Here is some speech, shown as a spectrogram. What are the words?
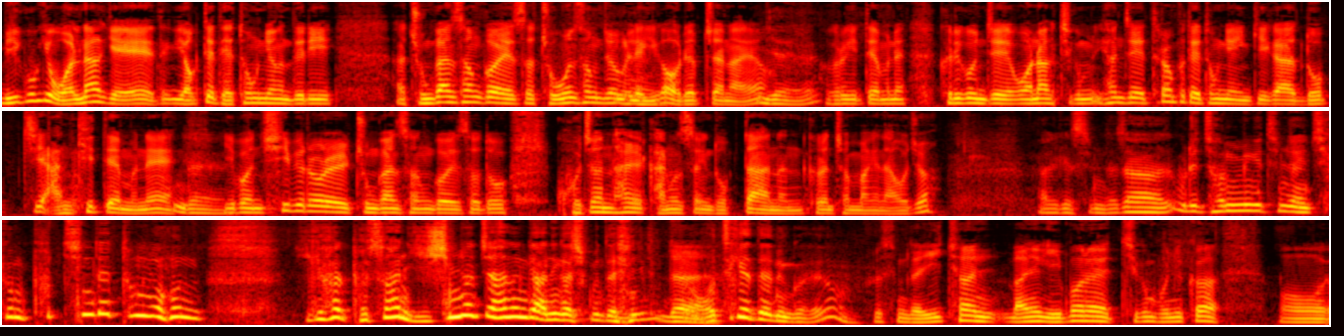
미국이 워낙에 역대 대통령들이 중간 선거에서 좋은 성적을 네. 내기가 어렵잖아요. 예. 그렇기 때문에 그리고 이제 워낙 지금 현재 트럼프 대통령 인기가 높지 않기 때문에 네. 이번 11월 중간 선거에서도 고전할 가능성이 높다는 그런 전망이 나오죠. 알겠습니다. 자, 우리 전민기 팀장님 지금 푸틴 대통령은 이게 한 벌써 한 20년째 하는 게 아닌가 싶은데 네. 어떻게 되는 거예요? 그렇습니다. 2000 만약에 이번에 지금 보니까 어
